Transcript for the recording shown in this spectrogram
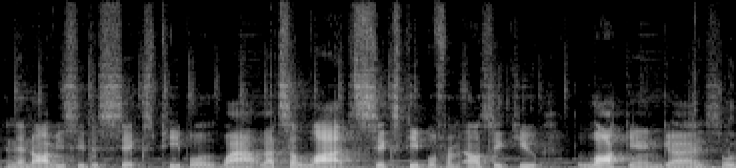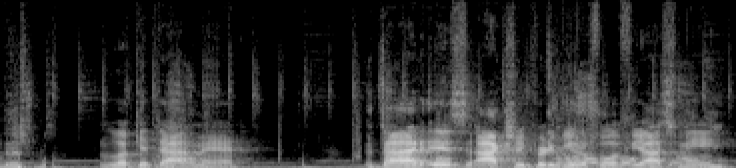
and then obviously the six people. Wow, that's a lot. Six people from LCQ. Lock in, guys. So this. Look at that, man. It's that is actually pretty beautiful, if you ask me.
